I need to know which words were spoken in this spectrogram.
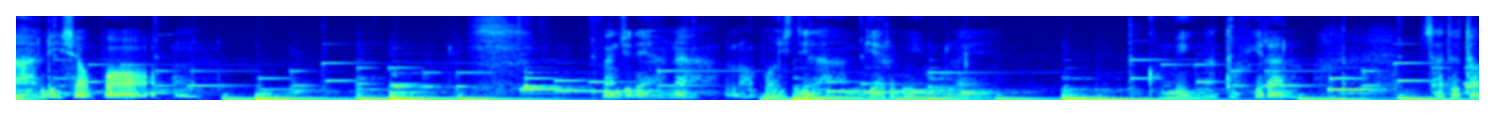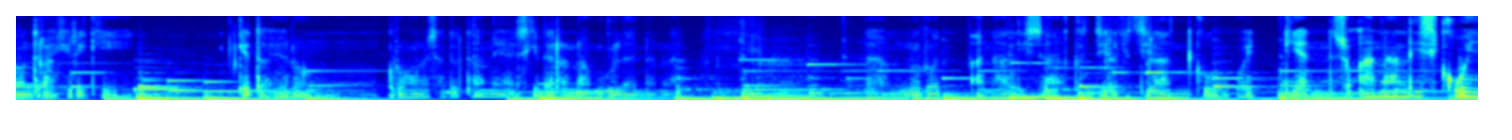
ahli sapa? Lanjut ya. Nah kenapa istilah ambiar kuwi mulai booming atau viral. Satu tahun terakhir iki kita ya kurang satu tahun ya sekitar enam bulanan lah. Lah menurut analisa kecil-kecilanku wedian so analis kue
